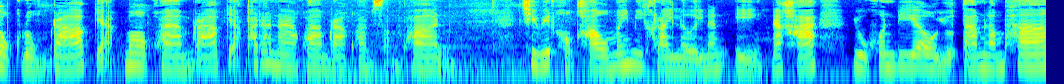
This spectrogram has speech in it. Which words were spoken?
ตกหลุมรักอยากมอบความรัก อยากพัฒนาความรักความสัมพันธ์ ชีวิตของเขาไม่มีใครเลยนั่นเองนะคะ อยู่คนเดียวอยู่ตามลำพัง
